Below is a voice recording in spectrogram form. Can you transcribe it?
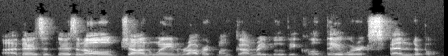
uh, there's a, there's an old John Wayne Robert Montgomery movie called They Were Expendable.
